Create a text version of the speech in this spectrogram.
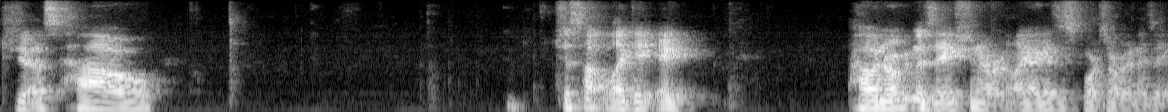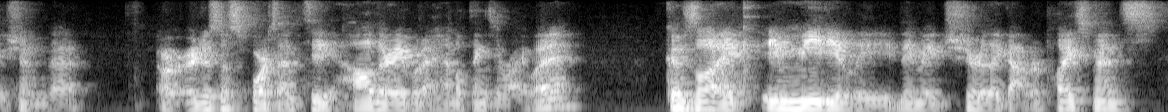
just how just how like a, a how an organization or like i guess a sports organization that or, or just a sports entity how they're able to handle things the right way because like immediately they made sure they got replacements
